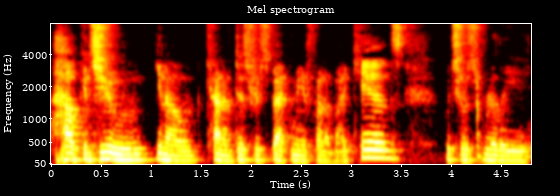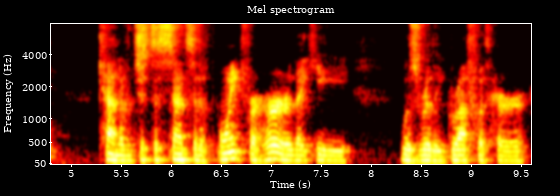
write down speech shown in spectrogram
How could you, you know, kind of disrespect me in front of my kids? Which was really kind of just a sensitive point for her that he was really gruff with her.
